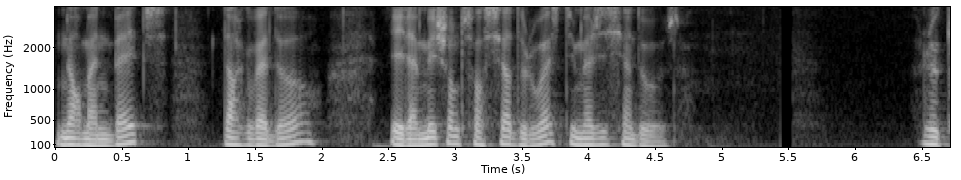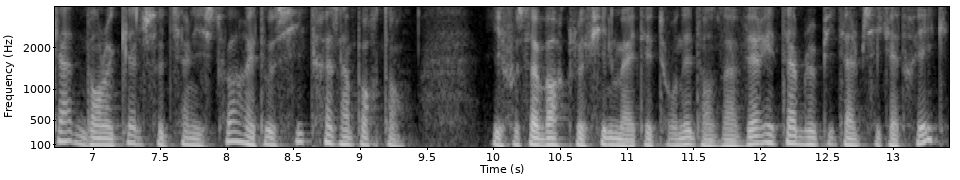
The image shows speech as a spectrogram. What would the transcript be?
Norman Bates, Dark Vador et la méchante sorcière de l'Ouest du magicien d'Oz. Le cadre dans lequel se tient l'histoire est aussi très important. Il faut savoir que le film a été tourné dans un véritable hôpital psychiatrique.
